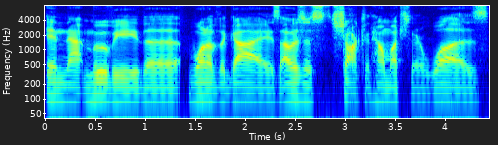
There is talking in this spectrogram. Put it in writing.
in that movie. The one of the guys, I was just shocked at how much there was.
